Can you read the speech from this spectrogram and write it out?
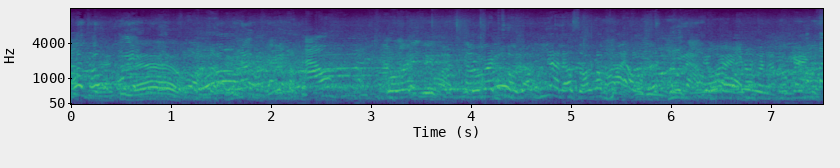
แดงขึ้นแเอาสองลำเนี่ยแล้วสองลำถ่คุณอะทำไม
